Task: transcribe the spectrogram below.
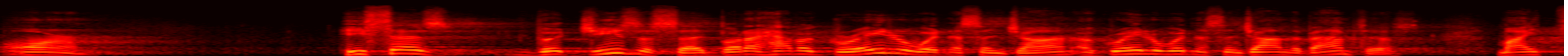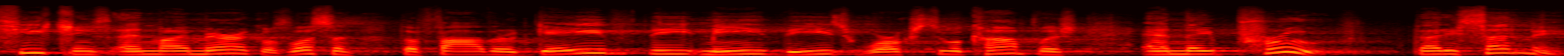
arm? He says, but Jesus said, But I have a greater witness than John, a greater witness than John the Baptist. My teachings and my miracles. Listen, the Father gave the, me these works to accomplish, and they prove that He sent me.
